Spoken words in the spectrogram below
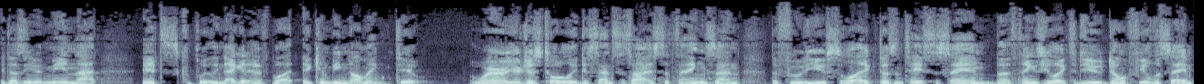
It doesn't even mean that it's completely negative, but it can be numbing too where you're just totally desensitized to things and the food you used to like doesn't taste the same. The things you like to do don't feel the same.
